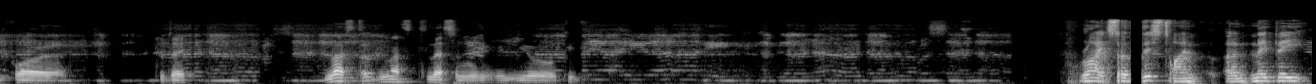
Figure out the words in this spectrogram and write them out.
before uh, today. Last last lesson you you teach. Right, so this time um, maybe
